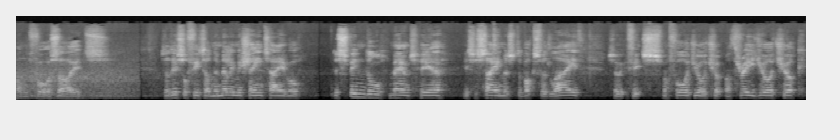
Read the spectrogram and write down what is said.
on the four sides. So this will fit on the milling machine table. The spindle mount here is the same as the Boxford lathe, so it fits my four jaw chuck, my three jaw chuck.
